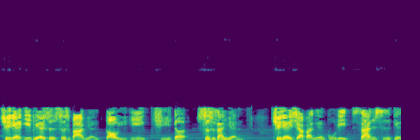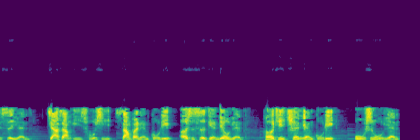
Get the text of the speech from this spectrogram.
去年 EPS 四十八元，高于预期的四十三元。去年下半年股利三十点四元，加上已除息上半年股利二十四点六元，合计全年股利五十五元，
